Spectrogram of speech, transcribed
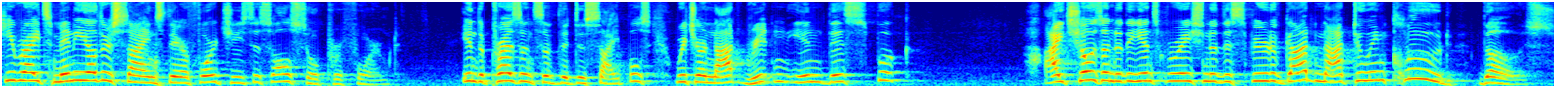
He writes, Many other signs, therefore, Jesus also performed in the presence of the disciples, which are not written in this book. I chose under the inspiration of the Spirit of God not to include those.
